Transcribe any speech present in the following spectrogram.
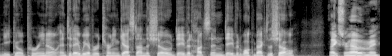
Nico Perino. And today we have a returning guest on the show, David Hudson. David, welcome back to the show. Thanks for having me.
